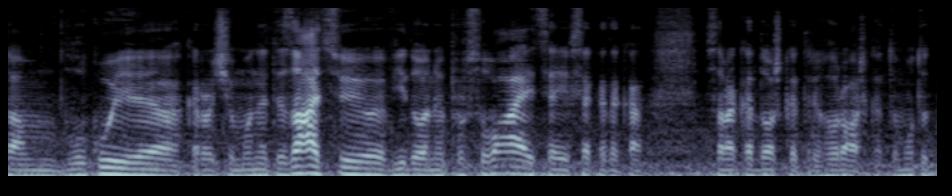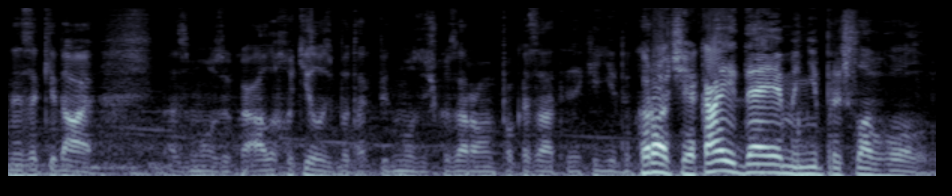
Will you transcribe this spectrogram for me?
там блокує коротше, монетизацію, відео не просувається і всяка така сорокадошка, тригорошка, тому тут не закидаю з музикою. Але хотілося б так під музичку зараз вам показати, як я їду. Коротше, яка ідея мені прийшла в голову?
